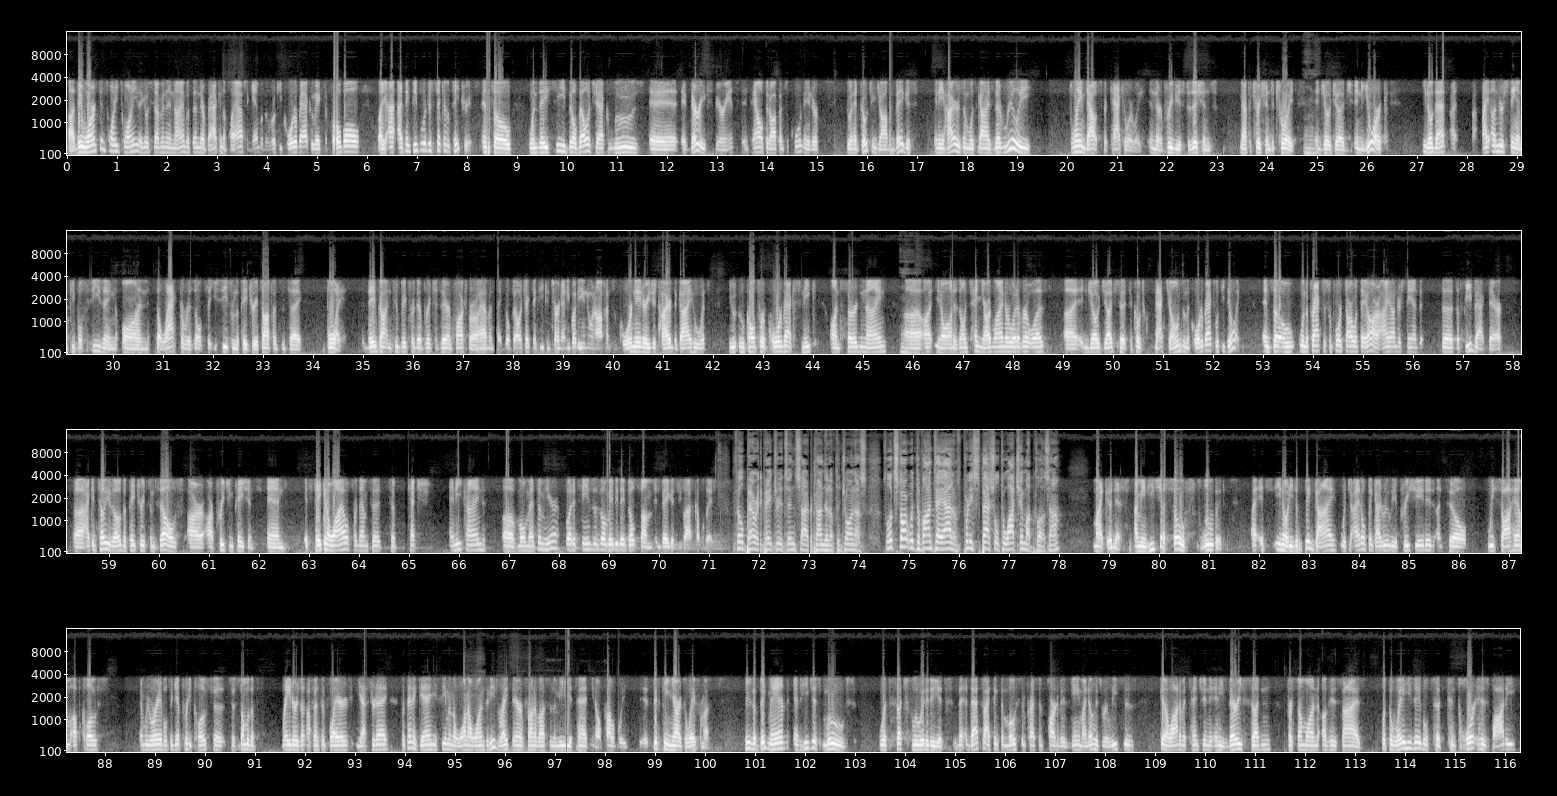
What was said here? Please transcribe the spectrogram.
uh, they weren't in 2020. They go seven and nine, but then they're back in the playoffs again with a rookie quarterback who makes the Pro Bowl. Like I, I think people are just sick of the Patriots, and so when they see Bill Belichick lose a, a very experienced and talented offensive coordinator to a head coaching job in Vegas, and he hires them with guys that really flamed out spectacularly in their previous positions Matt Patricia in Detroit mm-hmm. and Joe Judge in New York, you know that I, I understand people seizing on the lack of results that you see from the Patriots offense and say, boy, they've gotten too big for their britches there in Foxborough, haven't they? Bill Belichick thinks he can turn anybody into an offensive coordinator. He just hired the guy who went who, called for a quarterback sneak on third and 9 mm-hmm. uh, you know, on his own ten yard line or whatever it was. Uh, and Joe Judge to, to coach Mac Jones and the quarterbacks. What's he doing? And so when the practice reports are what they are, I understand the the feedback there. Uh, I can tell you though, the Patriots themselves are are preaching patience, and it's taken a while for them to to catch any kind of momentum here. But it seems as though maybe they built some in Vegas these last couple days. Phil Perry, Patriots insider, kind enough to join us. So let's start with Davante Adams. Pretty special to watch him up close, huh? My goodness, I mean, he's just so fluid. Uh, it's you know, and he's a big guy, which I don't think I really appreciated until we saw him up close and we were able to get pretty close to, to some of the Raiders offensive players yesterday. But then again, you see him in the one on ones, and he's right there in front of us in the media tent, you know, probably 15 yards away from us. He's a big man, and he just moves with such fluidity. It's that's I think the most impressive part of his game. I know his releases get a lot of attention, and he's very sudden for someone of his size. But the way he's able to contort his body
